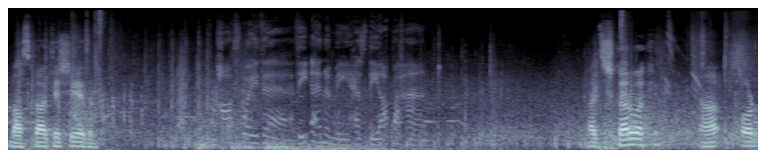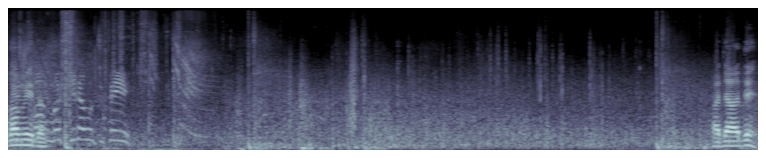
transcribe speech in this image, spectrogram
Baskı ateşi yedim. Hadi çıkar bakayım. Ha, orada mıydın? Makinalı tüfeği. Hadi hadi.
